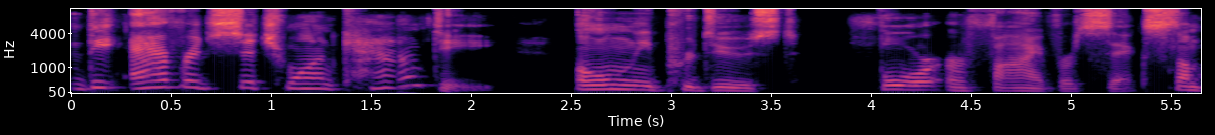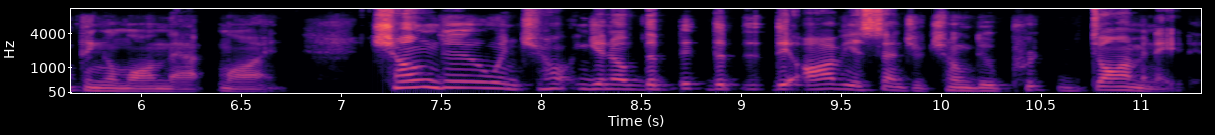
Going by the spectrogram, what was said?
The average Sichuan county only produced four or five or six, something along that line. Chengdu and you know the the, the obvious center Chengdu dominated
